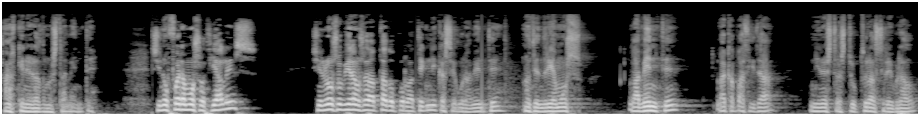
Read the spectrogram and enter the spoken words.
han generado nuestra mente. Si no fuéramos sociales, si no nos hubiéramos adaptado por la técnica, seguramente no tendríamos la mente, la capacidad ni nuestra estructura cerebral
